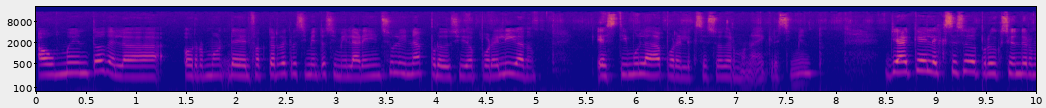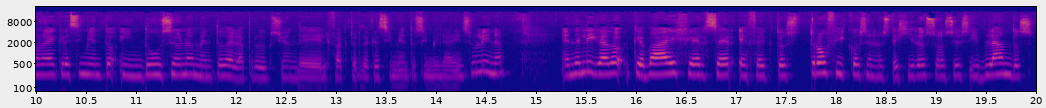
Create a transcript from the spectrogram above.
aumento de la del factor de crecimiento similar a insulina producido por el hígado, estimulada por el exceso de hormona de crecimiento ya que el exceso de producción de hormona de crecimiento induce un aumento de la producción del factor de crecimiento similar a insulina en el hígado que va a ejercer efectos tróficos en los tejidos óseos y blandos.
